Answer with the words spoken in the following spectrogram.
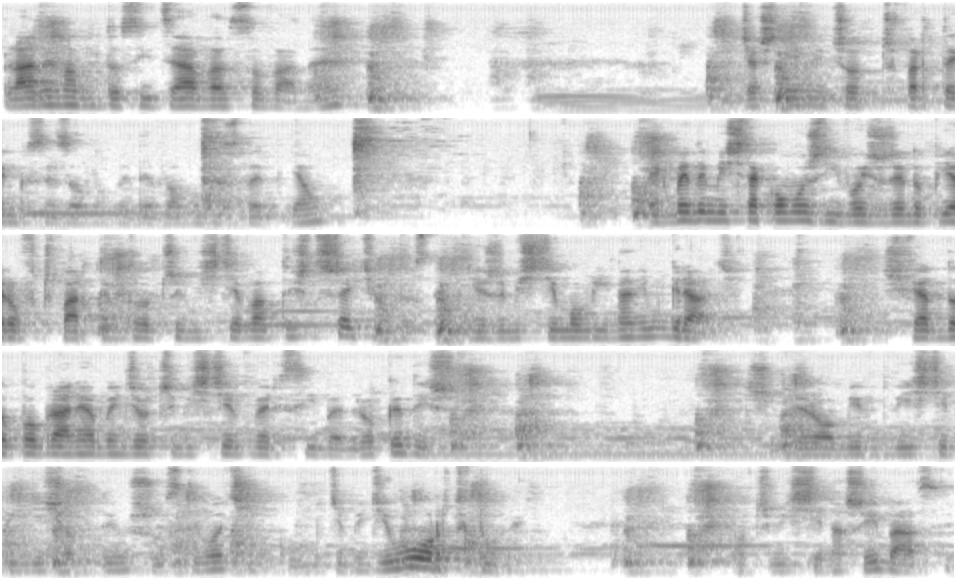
Plany mam dosyć zaawansowane. Chociaż nie wiem, czy od czwartego sezonu będę Wam udostępniał. Jak będę mieć taką możliwość, że dopiero w czwartym, to oczywiście Wam też trzeci udostępnię, żebyście mogli na nim grać. Świat do pobrania będzie oczywiście w wersji Bedrock Edition. Się wyrobię w 256 odcinku, gdzie będzie World Tour. Oczywiście naszej bazy.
